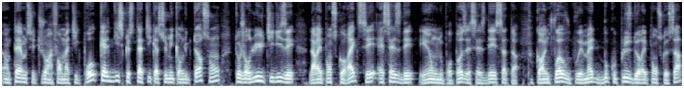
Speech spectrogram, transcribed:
en termes, c'est toujours informatique pro. Quels disques statiques à semi-conducteurs sont aujourd'hui utilisés? La réponse correcte, c'est SSD. Et on nous propose SSD et SATA. Encore une fois, vous pouvez mettre beaucoup plus de réponses que ça.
